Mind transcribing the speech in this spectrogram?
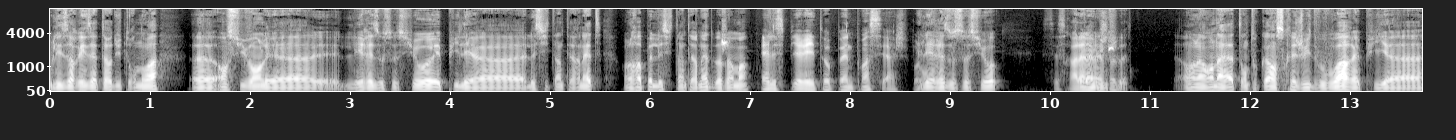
les organisateurs du tournoi euh, en suivant les, euh, les réseaux sociaux et puis les, euh, le site internet. On le rappelle, le site internet, Benjamin, lspiritopen.ch. les réseaux sociaux. Ce sera la, même, chose. On a, on a hâte, en tout cas, on se réjouit de vous voir. Et puis euh,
